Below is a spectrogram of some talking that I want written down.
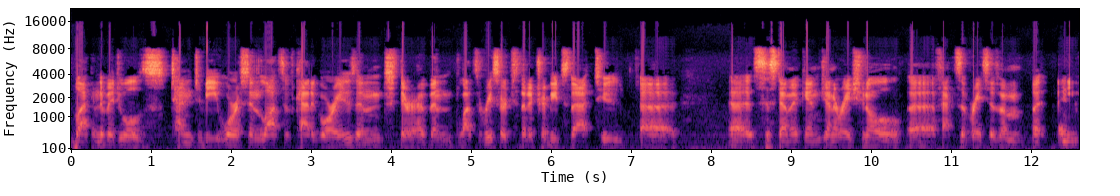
black individuals tend to be worse in lots of categories, and there have been lots of research that attributes that to uh, uh, systemic and generational uh, effects of racism. But then you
